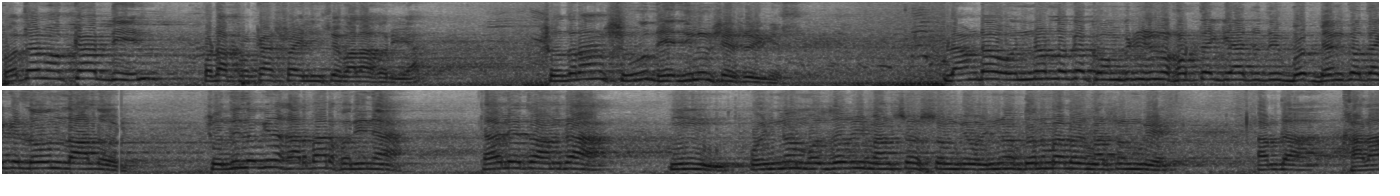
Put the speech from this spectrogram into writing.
ফতে মক্কার দিন ওটা প্রকাশ পাইলিছে বালা করিয়া সুতরাং সুদ সেদিনও শেষ হয়ে গেছে। আমরা অন্যর লোকে কম্পিটিশন করতে গিয়া যদি ব্যাংক থেকে লোন লাল হই যদি লোক কারবার করি না, তাহলে তো আমরা অন্য মজুরি মানুষের সঙ্গে, অন্য ধর্মালয় মানুষের সঙ্গে আমরা খাড়া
